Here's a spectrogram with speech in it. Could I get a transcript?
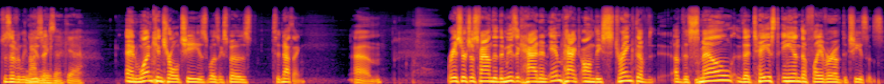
specifically Not music. music. Yeah. And one controlled cheese was exposed to nothing. Um, Researchers found that the music had an impact on the strength of, of the smell, the taste, and the flavor of the cheeses.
